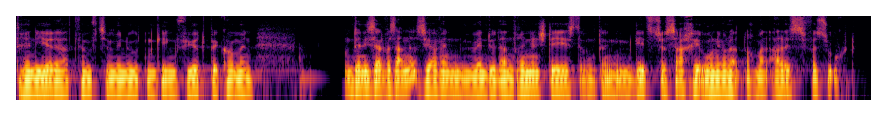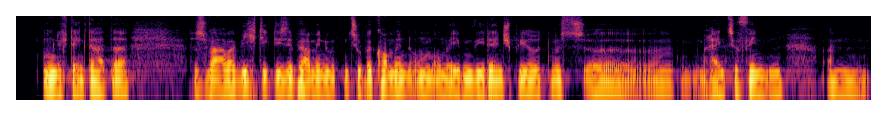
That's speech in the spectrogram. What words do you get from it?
trainiert, er hat 15 Minuten gegen Fürth bekommen. Und dann ist halt was anderes, ja, wenn, wenn du dann drinnen stehst und dann geht's zur Sache. Union hat nochmal alles versucht. Und ich denke, da hat er, Das war aber wichtig, diese paar Minuten zu bekommen, um, um eben wieder in Spielrhythmus äh, reinzufinden. Ähm,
